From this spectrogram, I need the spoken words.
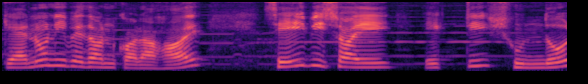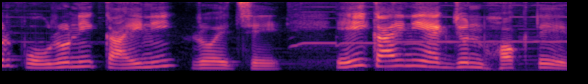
কেন নিবেদন করা হয়? সেই বিষয়ে একটি সুন্দর পৌরাণিক কাহিনী রয়েছে। এই কাহিনী একজন ভক্তের,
